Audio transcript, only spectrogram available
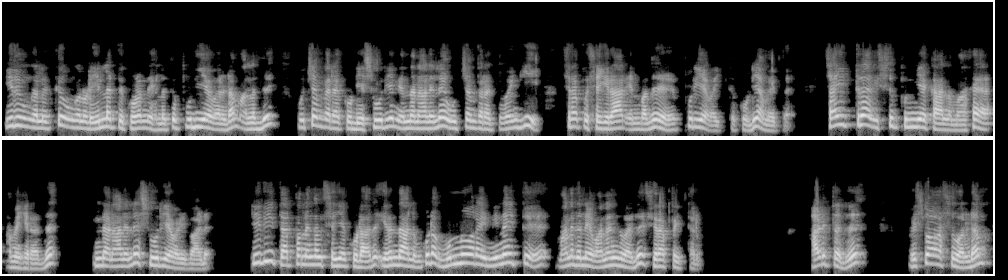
இது உங்களுக்கு உங்களுடைய இல்லத்து குழந்தைகளுக்கு புதிய வருடம் அல்லது உச்சம் பெறக்கூடிய சூரியன் எந்த நாளிலே உச்சம் பெற துவங்கி சிறப்பு செய்கிறார் என்பது புரிய வைக்கக்கூடிய அமைப்பு. சைத்திர விசு புண்ணிய காலமாக அமைகிறது. இந்த நாளிலே சூரிய வழிபாடு. திதி தர்ப்பணங்கள் செய்யக்கூடாது. இருந்தாலும் கூட முன்னோரை நினைத்து மனதிலே வணங்குவது சிறப்பை தரும். அடுத்தது விஸ்வாசு வருடம்.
